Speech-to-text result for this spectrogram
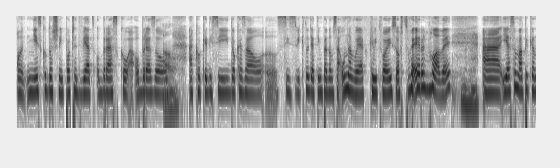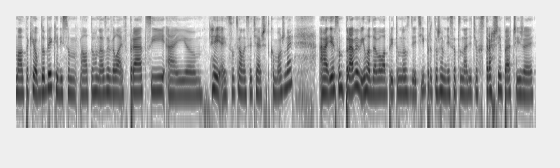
o neskutočný počet viac obrázkov a obrazov, Áno. ako kedy si dokázal uh, si zvyknúť a tým pádom sa unavuje ako keby tvoj software v hlave. Mm-hmm. A ja som napríklad mala také obdobie, kedy som mala toho naozaj veľa aj v práci, aj, um, hej, aj sociálne siete, aj všetko možné. A ja som práve vyhľadávala prítomnosť detí, pretože mne sa to na deťoch strašne páči, že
